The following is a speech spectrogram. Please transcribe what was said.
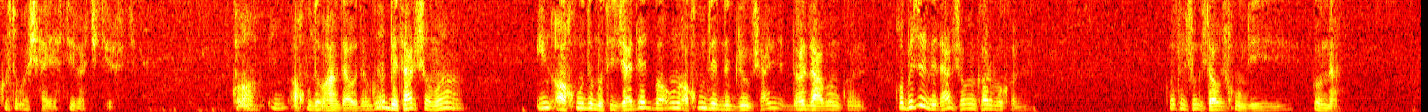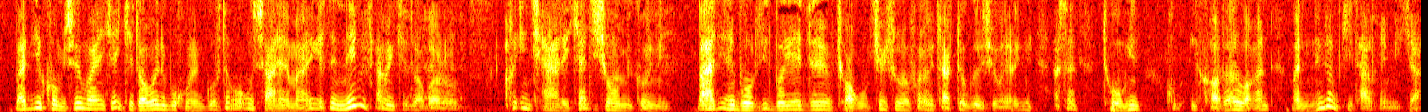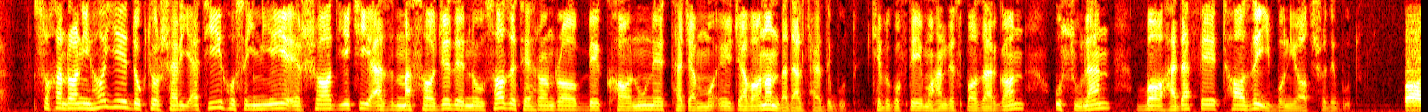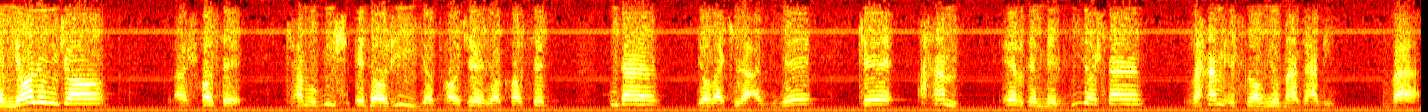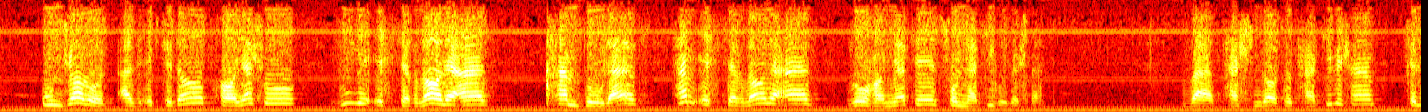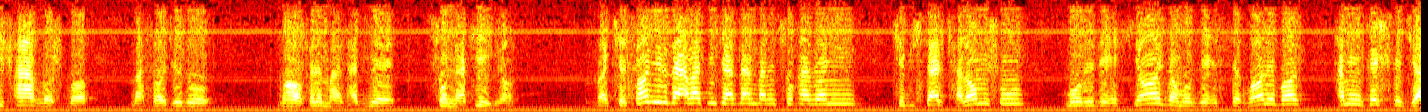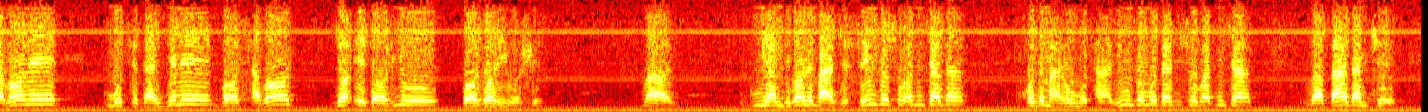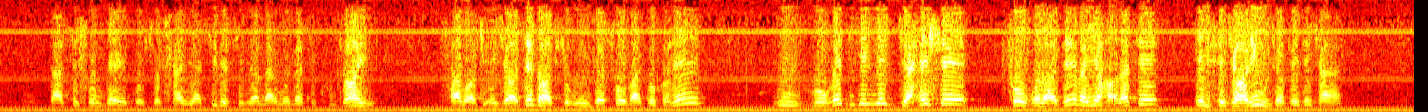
گفتم شریعتی رو چی گرفتی؟ گفت این آخوند محمد داود گفتم بهتر شما. این آخوند متجدد با اون آخوند جوشنی داره دعوا می‌کنه. خب بذار بهتر شما این کار بکنه. گفتم شما کتابش خوندی؟ گفت نه. بعد یه کمیسیون اومد که این کتابا رو بخونن گفتم اون صحنه من گفتم نمیفهم این کتابا رو. آخه این چه حرکتی شما می‌کنی؟ بعد اینو بردید با یه در چاقوچش رو فلان گرشه اصلا توهین خب این کارا رو واقعا من نمی‌دونم کی تلقی می‌کرد. سخنرانی های دکتر شریعتی حسینیه ارشاد یکی از مساجد نوساز تهران را به کانون تجمع جوانان بدل کرده بود که به گفته مهندس بازرگان اصولا با هدف تازه‌ای بنیاد شده بود. بانیان اونجا اشخاص کم و بیش اداری یا تاجر یا کاسب بودن یا وکیل عدلیه که هم ارق ملی داشتن و هم اسلامی و مذهبی و اونجا رو از ابتدا پایش رو روی استقلال از هم دولت هم استقلال از روحانیت سنتی گذاشتن. و تشکیلات و ترتیبش هم خیلی فرق داشت با مساجد و محافل مذهبی سنتی ایران. و کسانی رو دعوت می‌کردن برای سخنرانی که بیشتر کلامشون مورد احتیاج و مورد استقبال باز همین قشر جوان متدین باسواد یا اداری و بازاری باشه. و گویندگان برجسته اینجا صحبت می‌کردن. خود مرحوم متحدی اونجا مدتی صحبت می‌کرد. و بعدم که دستشون به دکتر شریعتی رسید و در مدت کوتاهی سواک اجازه داد که اونجا صحبت بکنه اون موقع دیگه یک جهش فوقلاده و یه حالت انفجاری اونجا پیدا کرد.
